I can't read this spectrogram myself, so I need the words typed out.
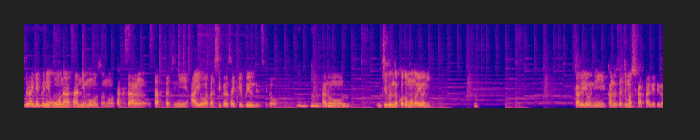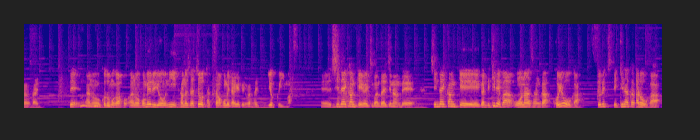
それは逆にオーナーさんにも、その、たくさんスタッフたちに愛を渡してくださいってよく言うんですけど、あの、自分の子供のように、叱るように、彼女たちも叱ってあげてください。で、あの、子供があの褒めるように、彼女たちをたくさん褒めてあげてくださいってよく言います。えー、信頼関係が一番大事なので、信頼関係ができれば、オーナーさんが来ようが、ストレッチできなかろうが、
